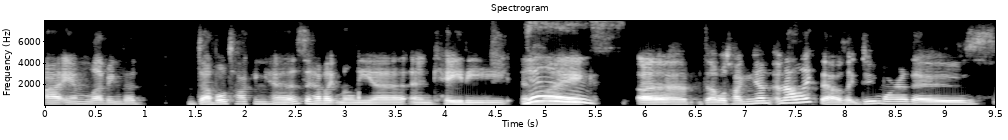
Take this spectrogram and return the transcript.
I am loving the double talking heads. They have like Malia and Katie and like Yes. uh double talking head, and I like that. I was like, do more of those.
